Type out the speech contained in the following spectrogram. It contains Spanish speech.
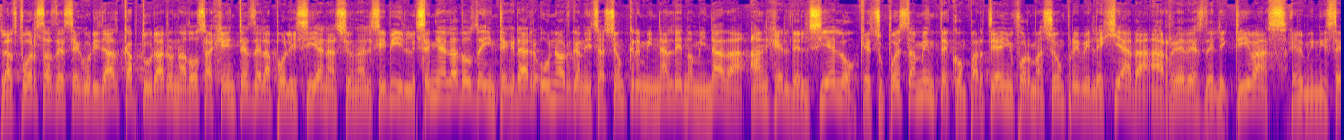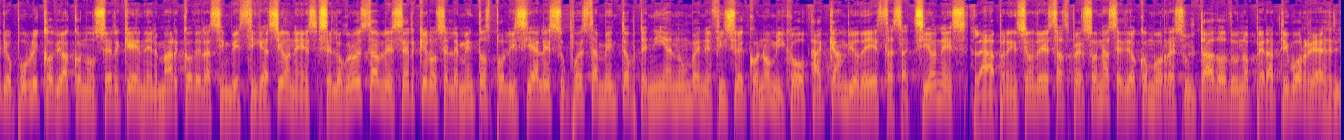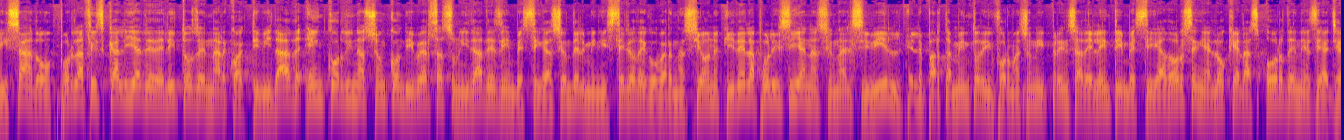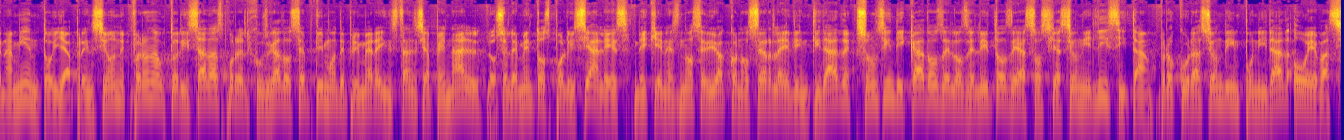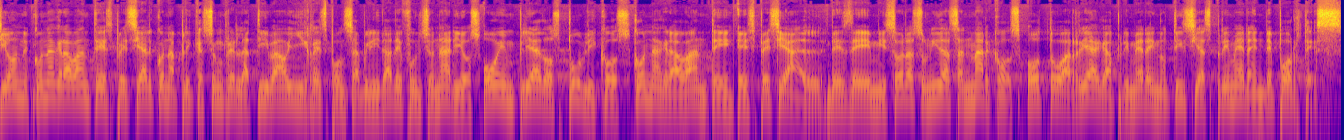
Las fuerzas de seguridad capturaron a dos agentes de la Policía Nacional Civil señalados de integrar una organización criminal denominada Ángel del Cielo, que supuestamente compartía información privilegiada a redes delictivas. El Ministerio Público dio a conocer que en el marco de las investigaciones se logró establecer que los elementos policiales supuestamente obtenían un beneficio económico a cambio de estas acciones. La aprehensión de estas personas se dio como resultado de un operativo realizado por la Fiscalía de Delitos de Narcoactividad en coordinación con diversas unidades de investigación del Ministerio de Gobernación y de la Policía Nacional Civil. El Departamento de Información y Prensa del ente investigador señaló que las órdenes de allanamiento y aprehensión fueron autorizadas por el Juzgado Séptimo de Primera Instancia Penal. Los elementos policiales, de quienes no se dio a conocer la identidad, son sindicados de los delitos de asociación ilícita, procuración de impunidad o evasión, con agravante especial con aplicación relativa y responsabilidad de funcionarios o empleados públicos con agravante especial. Desde Emisoras Unidas San Marcos, Otto Arriaga, primera en noticias, primera en deportes.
